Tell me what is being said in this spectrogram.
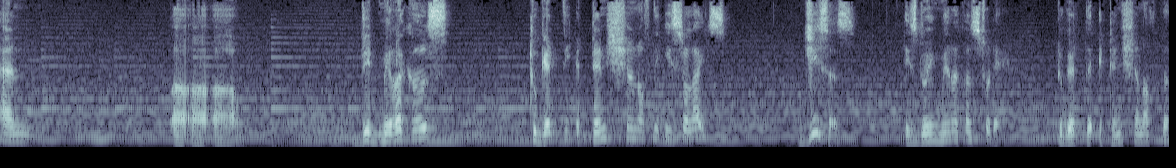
and uh, uh, uh did miracles to get the attention of the Israelites, Jesus is doing miracles today to get the attention of the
